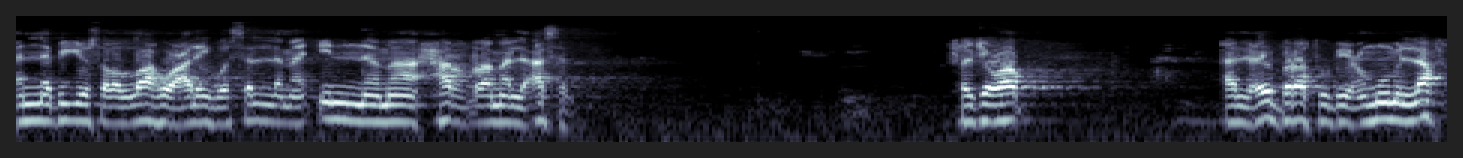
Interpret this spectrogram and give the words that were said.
النبي صلى الله عليه وسلم إنما حرم العسل. فالجواب العبرة بعموم اللفظ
